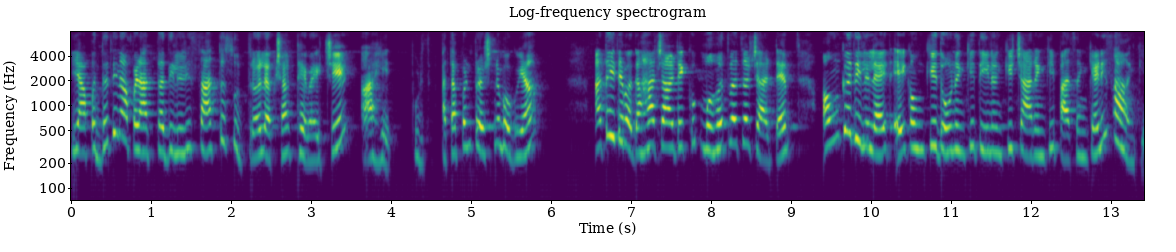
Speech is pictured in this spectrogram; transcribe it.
या पद्धतीने आपण आत्ता दिलेली सात सूत्र लक्षात ठेवायचे आहेत. पुढचं आता आपण प्रश्न बघूया. आता इथे बघा हा चार्ट एक खूप महत्त्वाचा चार्ट आहे. अंक दिलेले आहेत एक अंकी दोन अंकी तीन अंकी चार अंकी पाच अंकी आणि सहा अंकी.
